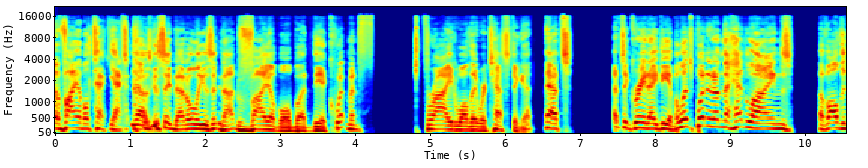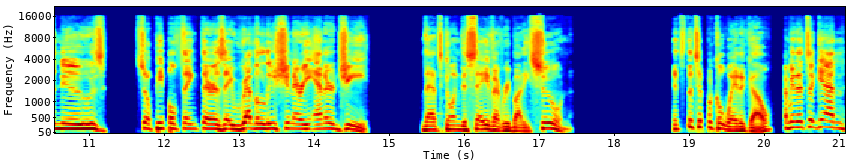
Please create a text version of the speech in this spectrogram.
a viable tech yet. yeah, I was going to say, not only is it not viable, but the equipment f- fried while they were testing it. That's that's a great idea. But let's put it on the headlines of all the news so people think there is a revolutionary energy that's going to save everybody soon. It's the typical way to go. I mean, it's again,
